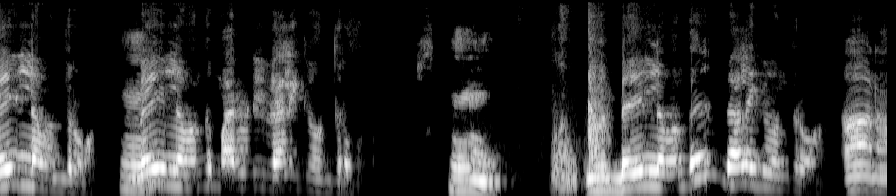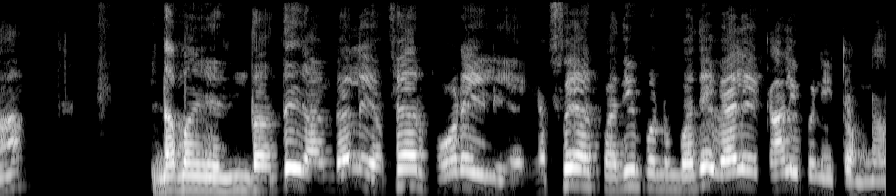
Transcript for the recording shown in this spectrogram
பெயில்ல வந்துருவான். பெயில்ல வந்து மறுபடியும் வேலைக்கு வந்துருவான். பெயில்ல வந்து வேலைக்கு வந்துருவான் ஆனா நம்ம இந்த வந்து அவன் மேல எஃப்ஐஆர் போட இல்லையே. எஃப்ஐஆர் பதிவு பண்ணும்போதே வேலையை காலி பண்ணிட்டோம்னா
